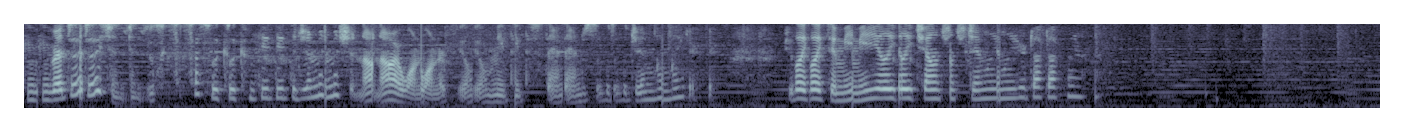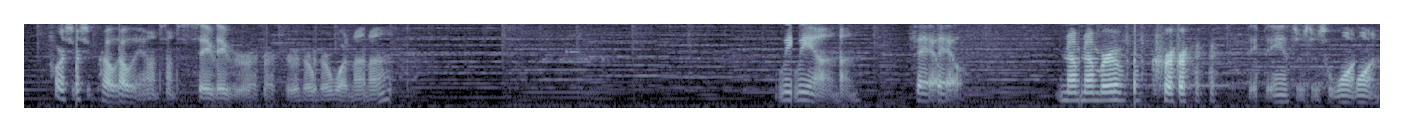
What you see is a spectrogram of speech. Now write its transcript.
Congratulations, you just successfully completed the gym mission. Now, now I wonder if you'll, you'll meet the standards of the, gym leader. Would you like, like to immediately challenge the gym leader, Doc Doc Man? Course, you probably, probably want to save your record or, or whatnot. Leon, fail. fail number of correct answers is one. One.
